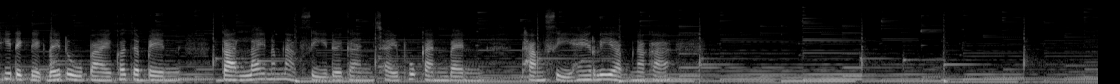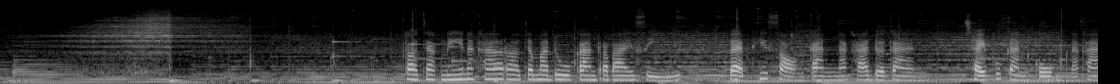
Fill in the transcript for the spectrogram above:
ที่เด็กๆ ได้ดูไปก็จะเป็นการไล่น้ำหนักสีโดยการใช้ผู้กันแบนทำสีให้เรียบนะคะ ต่อจากนี้นะคะเราจะมาดูการระบายสีแบบที่ 2 กันนะคะ โดยการใช้ผู้กันกลมนะคะ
